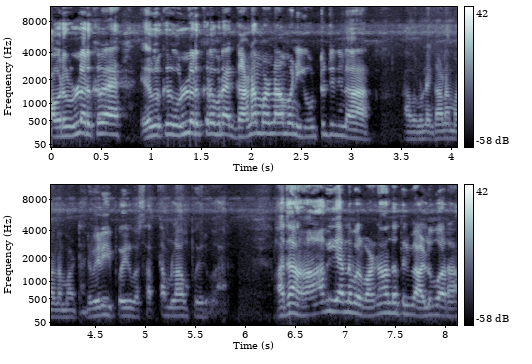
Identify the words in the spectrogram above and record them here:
அவர் உள்ளே இருக்கிற இருக்கிற உள்ள இருக்கிறவரை கனம் பண்ணாம நீ விட்டுட்டீங்கன்னா அவர் உன்னை கனம் பண்ண மாட்டார். வெளியே போயிடுவார் சத்தம்லாம் போயிடுவார். அதான் ஆவியானவர் வண்ணாந்தத்தில் அழுவாரா?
